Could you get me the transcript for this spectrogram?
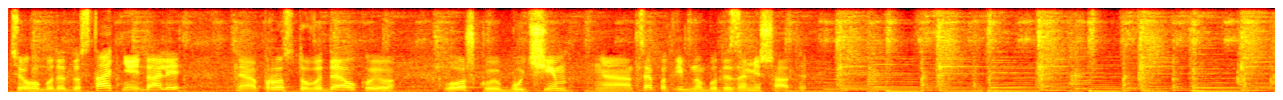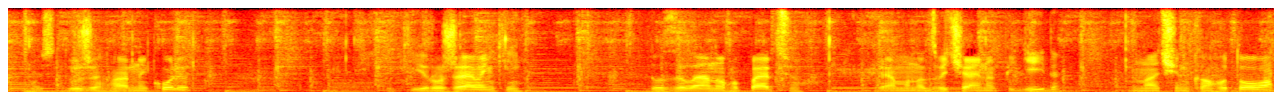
Цього буде достатньо. І далі е, просто виделкою, ложкою, будь-чим е, це потрібно буде замішати. Ось дуже гарний колір. Такий рожевенький. До зеленого перцю. Прямо надзвичайно підійде. Начинка готова.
